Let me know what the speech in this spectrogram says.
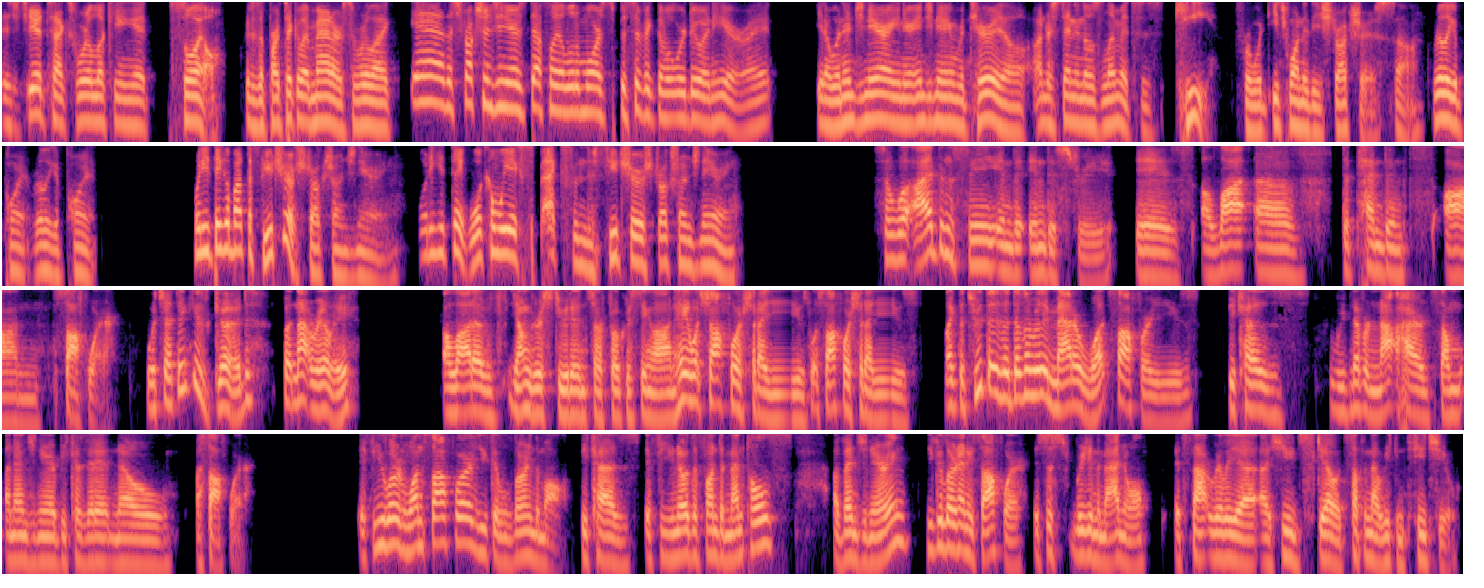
As geotechs, we're looking at soil. It is a particular matter. So we're like, yeah, the structural engineer is definitely a little more specific than what we're doing here, right? You know, when engineering and you're engineering material, understanding those limits is key for each one of these structures. So, really good point. Really good point. When you think about the future of structural engineering, what do you think? What can we expect from the future of structural engineering? So, what I've been seeing in the industry is a lot of dependence on software, which I think is good, but not really. A lot of younger students are focusing on, hey, what software should I use? What software should I use? Like the truth is, it doesn't really matter what software you use because we've never not hired some an engineer because they didn't know a software if you learn one software, you can learn them all because if you know the fundamentals of engineering, you can learn any software. It's just reading the manual. It's not really a, a huge skill. It's something that we can teach you.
